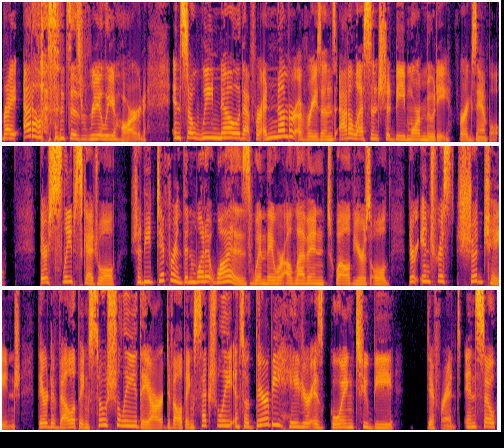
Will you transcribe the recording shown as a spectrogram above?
right? Adolescence is really hard, and so we know that for a number of reasons, adolescents should be more moody. For example, their sleep schedule should be different than what it was when they were 11, 12 years old. Their interests should change. They're developing socially, they are developing sexually, and so their behavior is going to be different. And so,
